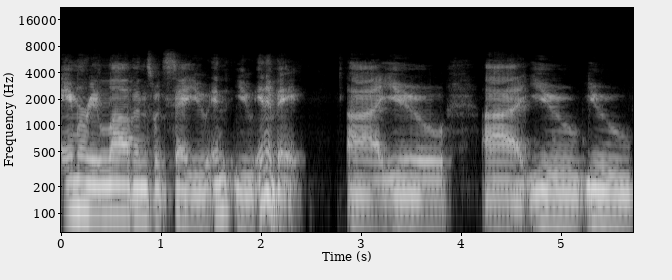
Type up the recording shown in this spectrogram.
Amory Lovins would say you in, you innovate, uh, you uh, you you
